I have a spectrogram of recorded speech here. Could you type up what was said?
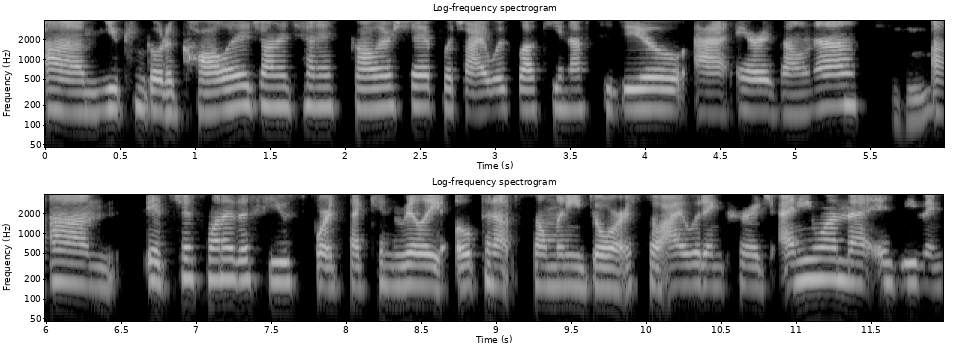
Um, you can go to college on a tennis scholarship, which I was lucky enough to do at Arizona. Mm-hmm. Um, it's just one of the few sports that can really open up so many doors. So I would encourage anyone that is even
